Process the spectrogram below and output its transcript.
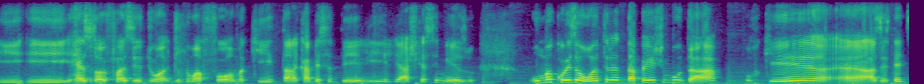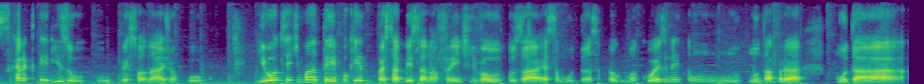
e, e, resolve fazer de uma, de uma forma que está na cabeça dele e ele acha que é assim mesmo. Uma coisa ou outra dá pra gente mudar, porque é, às vezes até descaracteriza o, o, personagem um pouco. E outra a gente mantém, porque vai saber se lá na frente ele vai usar essa mudança para alguma coisa, né? Então não dá para mudar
